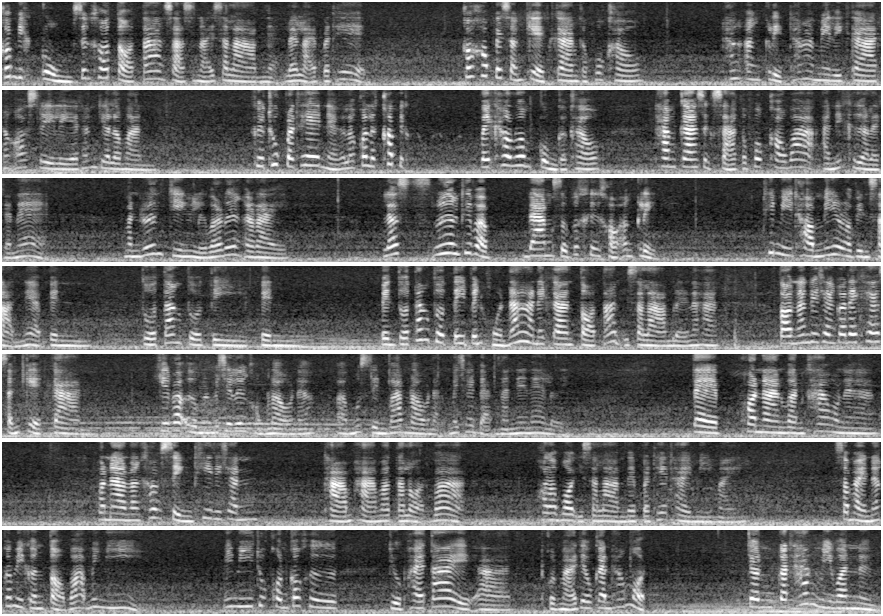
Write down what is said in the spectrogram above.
ก็มีกลุ่มซึ่งเขาต่อต้านศาสนาอิสลามเนี่ยหลาย ๆ ประเทศ ก็เข้าไปสังเกตการ์กับพวกเขา ทั้งอังกฤษทั้งอเมริกา ทั้งออสเตรเลีย ทั้งเยอรมัน คือทุกประเทศเนี่ยเราก็เลยเข้าไปไปเข้าร่วมกลุ่มกับเขา ทำการศึกษากับพวกเขาว่าอันนี้คืออะไรกันแน่ มันเรื่องจริงหรือว่าเรื่องอะไร แล้วเรื่องที่แบบดังสุดก็คือของอังกฤษ ที่มีทอมมี่โรบินสันเนี่ยเป็นตัวตั้งตัวตีเป็นเป็นตัวตั้งตัวตีเป็นหัวหน้าในการต่อต้านอิสลามเลยนะคะ ตอนนั้นดิฉันก็ได้แค่สังเกตการ คิดว่าเออมันไม่ใช่เรื่องของเรานะมุสลิมบ้านเรานะ่ะไม่ใช่แบบนั้นแน่ ๆเลย แต่พอนานวันเข้านะคะ พอนานวันเข้าสิ่งที่ดิฉันถามหามาตลอดว่าพรบอิสลามในประเทศไทยมีไหม สมัยนั้นก็มีคนตอบว่าไม่มี ไม่มีทุกคนก็คืออยู่ภายใต้กฎหมายเดียวกันทั้งหมด จนกระทั่งมีวันหนึ่ง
